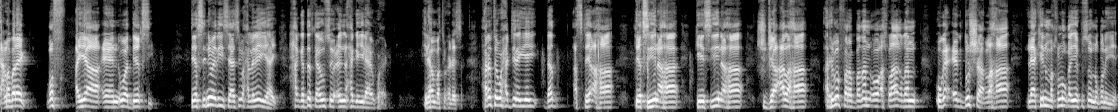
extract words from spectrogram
Yacni qof ayaa waa deeqsi. Deeqsinimadiisaasi waxaa la leeyahay xagga dadka ha u soo celin xagga ilaahay ku xidh. Ilahan baad ku xidhaysa. Carabta waxaa jirayay dad asqiyo ahaa deeqsiyiin ahaa geesiyiin ahaa shujaaco lahaa arrimo fara badan oo akhlaaqdan uga eg dusha lahaa laakiin makhluuq ayay ku soo noqonayeen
